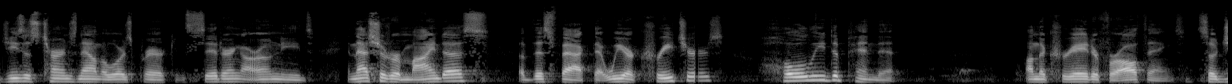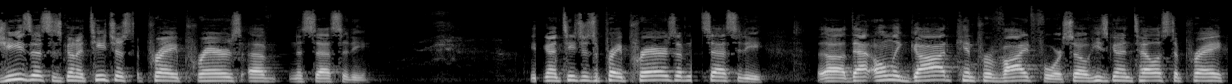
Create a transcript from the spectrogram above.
Jesus turns now in the Lord's Prayer, considering our own needs. And that should remind us of this fact that we are creatures wholly dependent on the Creator for all things. So Jesus is going to teach us to pray prayers of necessity. He's going to teach us to pray prayers of necessity uh, that only God can provide for. So he's going to tell us to pray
